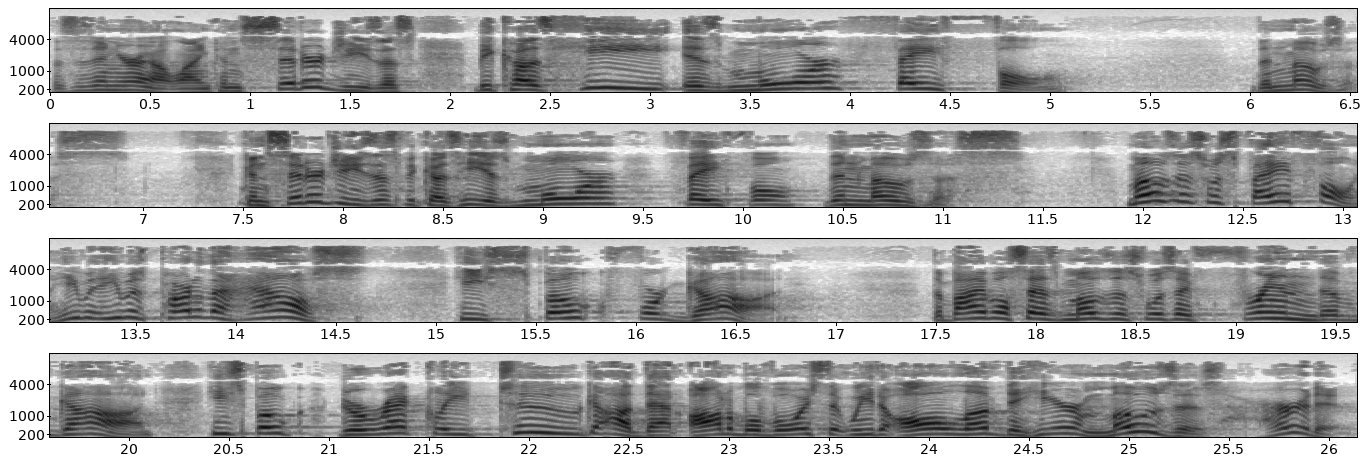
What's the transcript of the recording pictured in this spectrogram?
This is in your outline. Consider Jesus because he is more faithful than Moses. Consider Jesus because he is more faithful than Moses. Moses was faithful. He, he was part of the house. He spoke for God. The Bible says Moses was a friend of God. He spoke directly to God. That audible voice that we'd all love to hear, Moses heard it.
